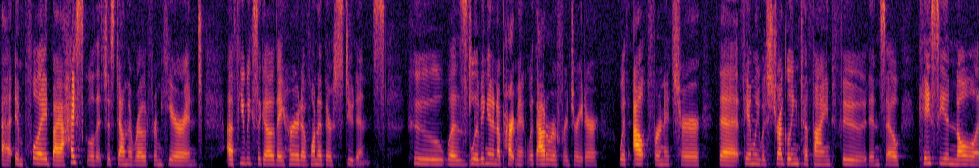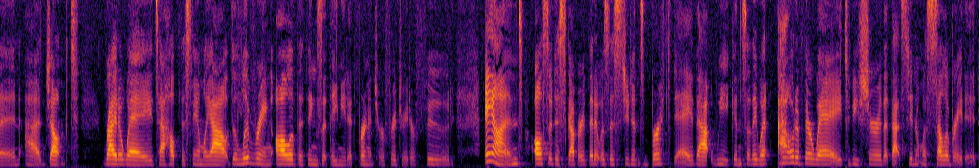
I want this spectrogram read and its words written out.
uh, employed by a high school that's just down the road from here. And a few weeks ago, they heard of one of their students who was living in an apartment without a refrigerator, without furniture. The family was struggling to find food. And so Casey and Nolan uh, jumped right away to help this family out, delivering all of the things that they needed furniture, refrigerator, food and also discovered that it was the student's birthday that week. And so they went out of their way to be sure that that student was celebrated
